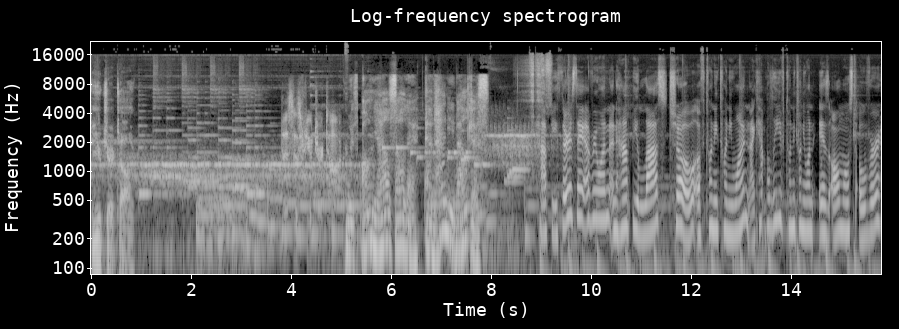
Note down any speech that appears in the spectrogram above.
Future Talk. This is Future Talk. with Omnial Saleh and Hani Balkis. Happy Thursday, everyone, and happy last show of 2021. I can't believe 2021 is almost over.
